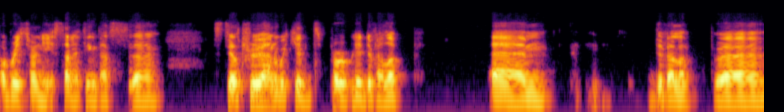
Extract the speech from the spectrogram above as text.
of returnees. And I think that's uh, still true, and we could probably develop um, develop uh,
